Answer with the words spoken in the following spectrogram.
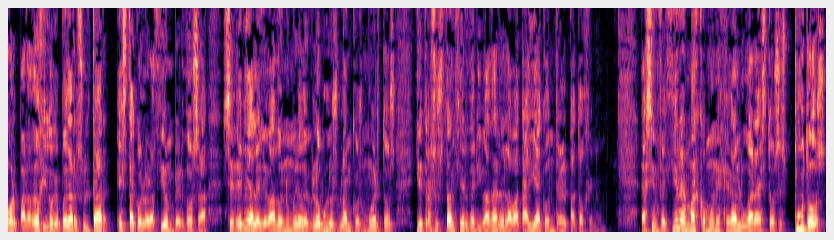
Por paradójico que pueda resultar, esta coloración verdosa se debe al elevado número de glóbulos blancos muertos y otras sustancias derivadas de la batalla contra el patógeno. Las infecciones más comunes que dan lugar a estos esputos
